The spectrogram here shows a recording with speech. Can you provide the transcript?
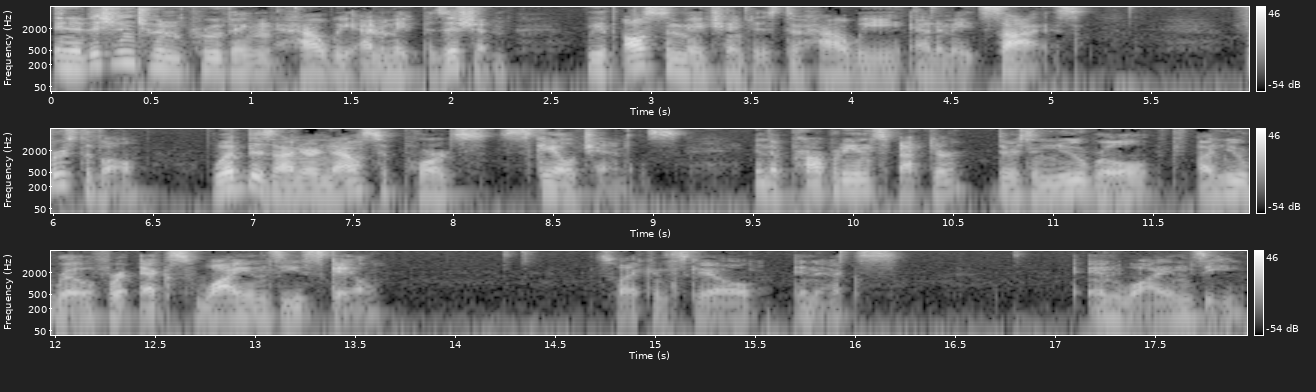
In addition to improving how we animate position, we have also made changes to how we animate size. First of all, Web Designer now supports scale channels. In the Property Inspector, there's a new role, a new row for X, Y, and Z scale. So I can scale in X and Y and Z.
